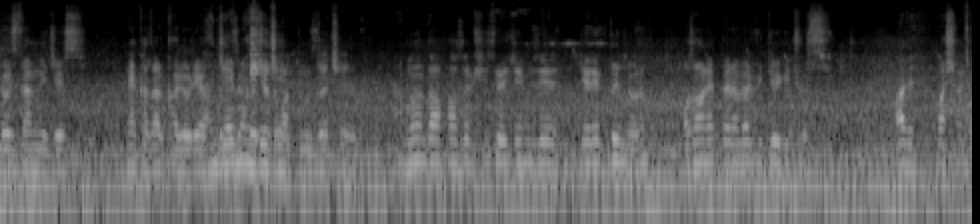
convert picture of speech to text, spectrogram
gözlemleyeceğiz. Ne kadar kalori yaktığımızı, kaç adım attığımızı. Geçelim. Ya Buna daha fazla bir şey söyleyeceğimize gerek duymuyorum. O zaman hep beraber videoya geçiyoruz. Hadi başlayalım.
